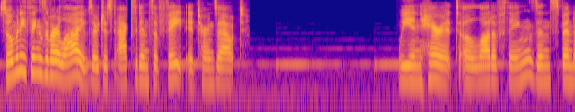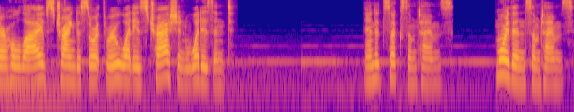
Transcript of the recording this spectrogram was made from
So many things of our lives are just accidents of fate, it turns out. We inherit a lot of things and spend our whole lives trying to sort through what is trash and what isn't. And it sucks sometimes. More than sometimes.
